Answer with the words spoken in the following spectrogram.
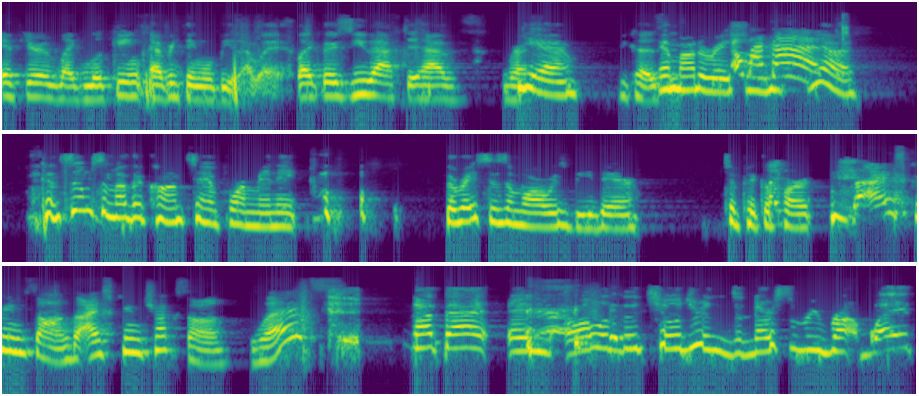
if you're like looking, everything will be that way. Like there's, you have to have rest yeah because in moderation. Oh my God. Yeah. Consume some other content for a minute. the racism will always be there to pick apart. the ice cream song, the ice cream truck song. What? Not that, and all of the children's nursery rhyme. What?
